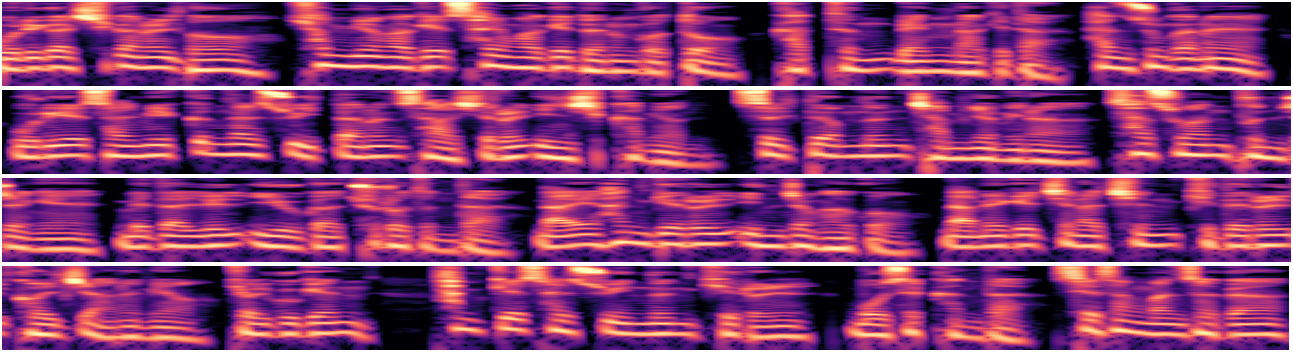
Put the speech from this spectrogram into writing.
우리가 시간을 더 현명하게 사용하게 되는 것도 같은 맥락이다. 한순간에 우리의 삶이 끝날 수 있다는 사실을 인식하면 쓸데없는 잡념이나 사소한 분쟁에 매달릴 이유가 줄어든다. 나의 한계를 인정하고 남에게 지나친 기대를 걸지 않으며 결국엔 함께 살 수 있는 길을 모색한다. 세상 만사가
